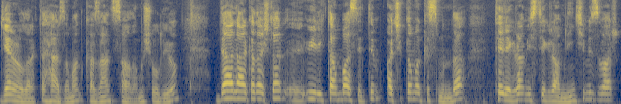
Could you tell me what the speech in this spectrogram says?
genel olarak da her zaman kazanç sağlamış oluyor. Değerli arkadaşlar e, üyelikten bahsettim. Açıklama kısmında Telegram, Instagram linkimiz var.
